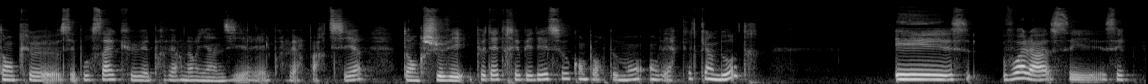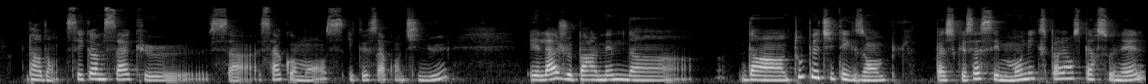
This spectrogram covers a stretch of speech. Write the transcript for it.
Donc, euh, c'est pour ça qu'elle préfère ne rien dire et elle préfère partir. Donc, je vais peut-être répéter ce comportement envers quelqu'un d'autre. Et voilà, c'est, c'est Pardon, c'est comme ça que ça, ça commence et que ça continue. Et là, je parle même d'un, d'un tout petit exemple, parce que ça, c'est mon expérience personnelle.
